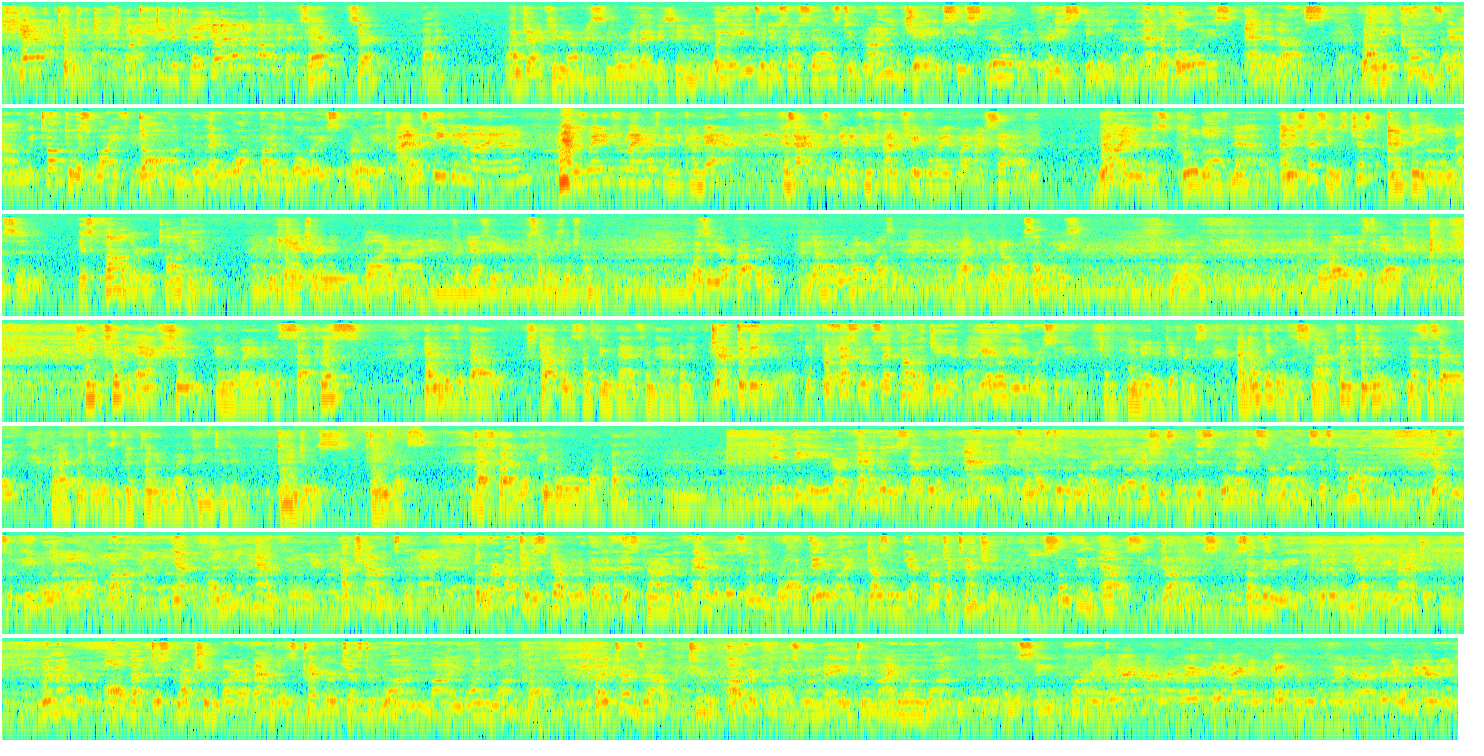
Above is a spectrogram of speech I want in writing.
shut up. Why don't you just say... Shut up! Sir, sir, hi. I'm John Quinones. We're with ABC News. When we introduce ourselves to Brian Jakes, he's still pretty steamed at the boys and at us. While he calms down, we talk to his wife, Dawn, who had walked by the boys earlier. I was keeping an eye on him. I was waiting for my husband to come back. Because I wasn't going to confront three boys by myself. Brian has cooled off now, and he says he was just acting on a lesson his father taught him. You can't turn a blind eye or deaf ear if somebody's in trouble. It wasn't your property. No, you're right, it wasn't. But, you know, it was somebody's. You know what? We're all in this together. He took action in a way that was selfless, and it was about stopping something bad from happening. Jack Dovidio, professor of psychology at Yale University. He made a difference. I don't think it was a smart thing to do, necessarily, but I think it was a good thing and the right thing to do. Dangerous? Dangerous. That's why most people will walk by. Indeed, our vandals have been at it for most of the morning, viciously destroying someone else's car. Dozens of people have walked by, yet only a handful have challenged them. But we're about to discover that if this kind of vandalism in broad daylight doesn't get much attention, something else does, something we could have never imagined. Remember, all that destruction by our vandals triggered just one 911 call. But it turns out two other calls were made to 911 from the same park. In uh, Ridgewood, New Jersey.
